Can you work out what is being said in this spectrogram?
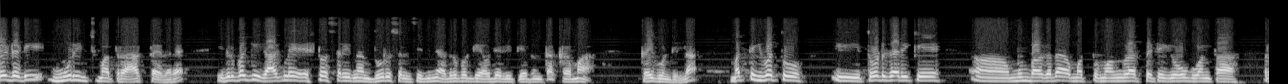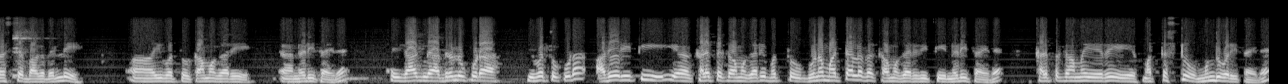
ಎರಡು ಅಡಿ ಮೂರು ಇಂಚ್ ಮಾತ್ರ ಆಗ್ತಾ ಇದ್ದಾರೆ. ಇದ್ರ ಬಗ್ಗೆ ಈಗಾಗಲೇ ಎಷ್ಟೋ ಸರಿ ನಾನು ದೂರು ಸಲ್ಲಿಸಿದ್ದೀನಿ. ಅದ್ರ ಬಗ್ಗೆ ಯಾವುದೇ ರೀತಿಯಾದಂಥ ಕ್ರಮ ಕೈಗೊಂಡಿಲ್ಲ. ಮತ್ತೆ ಇವತ್ತು ಈ ತೋಟಗಾರಿಕೆ ಮುಂಭಾಗದ ಮತ್ತು ಮಂಗಳಪೇಟೆಗೆ ಹೋಗುವಂತ ರಸ್ತೆ ಭಾಗದಲ್ಲಿ ಇವತ್ತು ಕಾಮಗಾರಿ ನಡೀತಾ ಇದೆ. ಈಗಾಗಲೇ ಅದರಲ್ಲೂ ಕೂಡ ಇವತ್ತು ಕೂಡ ಅದೇ ರೀತಿ ಕಳಪೆ ಕಾಮಗಾರಿ ಮತ್ತು ಗುಣಮಟ್ಟಲದ ಕಾಮಗಾರಿ ರೀತಿ ನಡೀತಾ ಇದೆ. ಕಳಪೆ ಕಾಮಗಾರಿ ಮತ್ತಷ್ಟು ಮುಂದುವರಿತಾ ಇದೆ.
